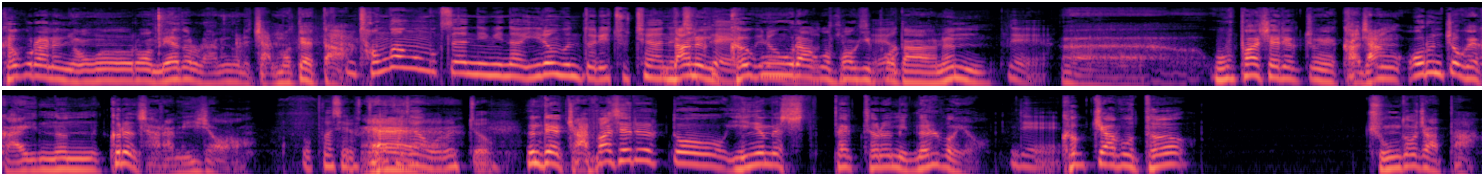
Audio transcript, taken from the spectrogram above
거구라는 용어로 매도를 하는 건 잘못됐다. 정광훈 목사님이나 이런 분들이 주최하는 나는 집회 거구라고? 보기보다는 네. 어, 우파 세력 중에 가장 오른쪽에 가 있는 그런 사람이죠. 우파 세력 중에 예. 가장 오른쪽. 근데 좌파 세력도 이념의 스펙트럼이 넓어요. 네. 극좌부터 중도 좌파,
